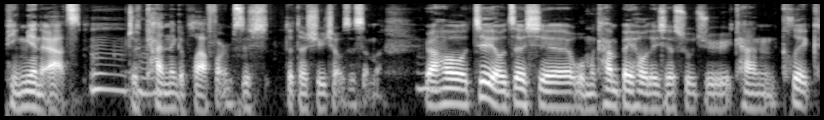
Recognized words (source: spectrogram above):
平面的 ads，嗯，就是看那个 platform 是的的需求是什么，然后借由这些，我们看背后的一些数据，看 click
